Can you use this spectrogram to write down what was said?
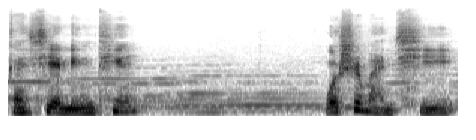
感谢聆听，我是晚琪。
